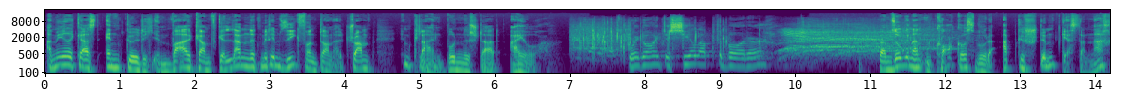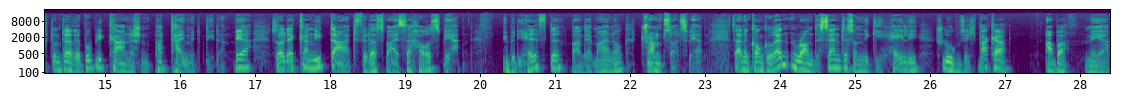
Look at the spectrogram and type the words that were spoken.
Amerika ist endgültig im Wahlkampf gelandet mit dem Sieg von Donald Trump im kleinen Bundesstaat Iowa. We're going to seal up the border. Beim sogenannten Caucus wurde abgestimmt gestern Nacht unter republikanischen Parteimitgliedern. Wer soll der Kandidat für das Weiße Haus werden? Über die Hälfte waren der Meinung, Trump soll's werden. Seine Konkurrenten Ron DeSantis und Nikki Haley schlugen sich wacker, aber mehr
